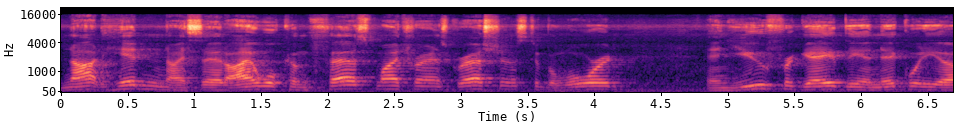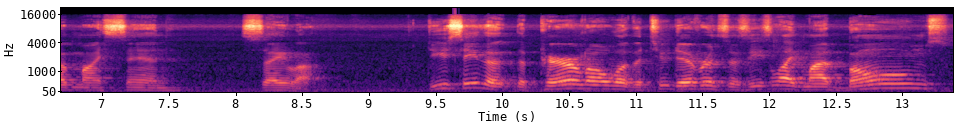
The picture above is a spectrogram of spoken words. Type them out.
not hidden, I said, I will confess my transgressions to the Lord, and you forgave the iniquity of my sin. Selah. Do you see the, the parallel of the two differences? He's like, My bones,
